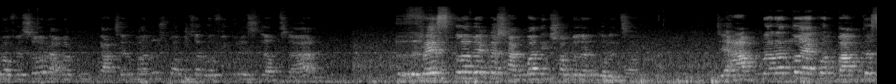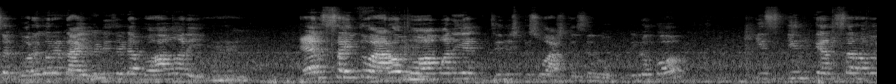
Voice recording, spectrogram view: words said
প্রফেসর, আমার খুব কাছের মানুষ professor Rafiqul Islam sir. Press ক্লাবে একটা সাংবাদিক সম্মেলন করেছে যে আপনারা তো এখন ভাবতেছেন ঘরে ঘরে ডায়াবেটিস এটা মহামারী। এর আরও মহামারী এক জিনিস কিছু আসতেছে এরকম স্কিন ক্যান্সার হবে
